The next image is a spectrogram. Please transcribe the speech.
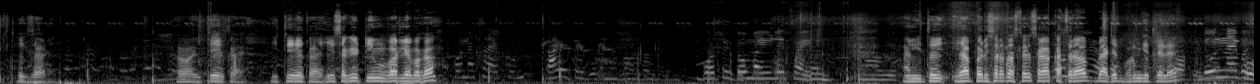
इथे एक झाड आहे हो इथे एक आहे इथे एक आहे ही सगळी टीम उभारली आहे बघा आणि इथं ह्या परिसरात असलेला सगळा कचरा बॅगेत भरून घेतलेला आहे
